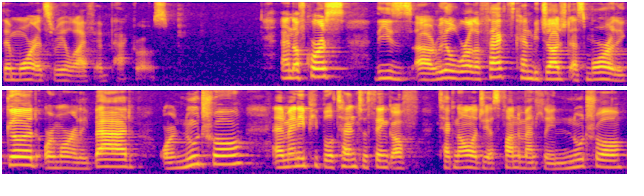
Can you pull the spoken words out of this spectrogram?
the more its real life impact grows. And of course, these uh, real world effects can be judged as morally good or morally bad or neutral, and many people tend to think of technology as fundamentally neutral,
